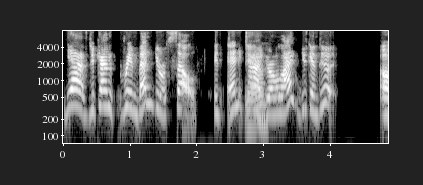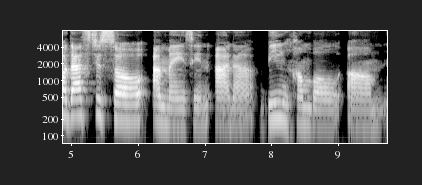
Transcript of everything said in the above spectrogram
Yes, you can reinvent yourself at any time yeah. your life you can do it oh that's just so amazing anna being humble um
